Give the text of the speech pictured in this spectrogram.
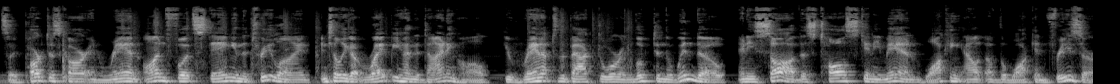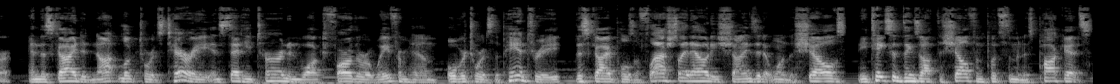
So he parked his car and ran on foot, staying in the tree line until he got right behind the dining hall. He ran up to the back door and looked in the window and he saw this tall, skinny man walking out of the walk-in freezer. And this guy did not look towards Terry. Instead, he turned and walked farther away from him over towards the pantry. This guy pulls a flashlight out. He shines it at one of the shelves and he takes some things off the shelf and puts them in his pockets.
